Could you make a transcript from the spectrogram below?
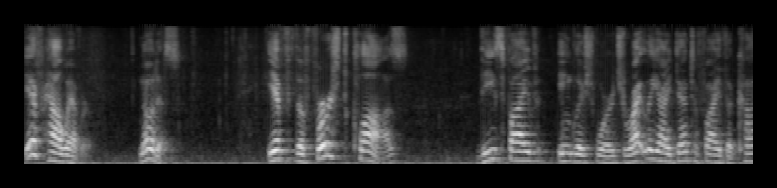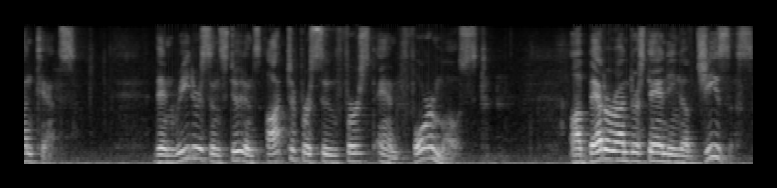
If, however, notice, if the first clause these five English words rightly identify the contents, then readers and students ought to pursue first and foremost a better understanding of Jesus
